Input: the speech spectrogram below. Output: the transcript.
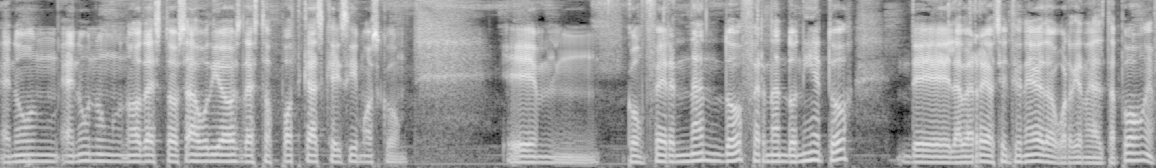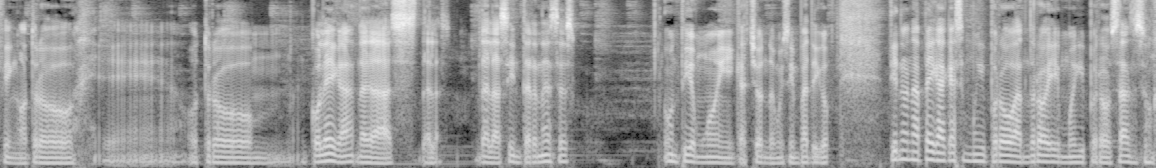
en, un, en uno de estos audios, de estos podcasts que hicimos con, em, con Fernando, Fernando Nieto de la Berrea 89 de Guardiana del Tapón, en fin, otro, eh, otro mm, colega de las, de las, de las interneses un tío muy cachondo, muy simpático. Tiene una pega que es muy pro Android, muy pro Samsung,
